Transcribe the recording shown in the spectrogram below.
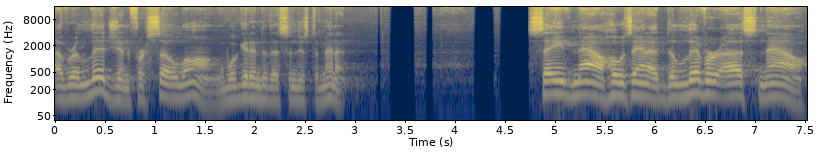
of religion for so long. We'll get into this in just a minute. Save now, Hosanna, deliver us now.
